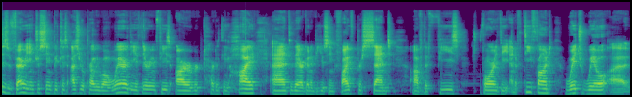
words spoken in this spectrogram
is very interesting because as you're probably well aware, the Ethereum fees are retardedly high and they're going to be using 5% of the fees for the NFT fund, which will, uh,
